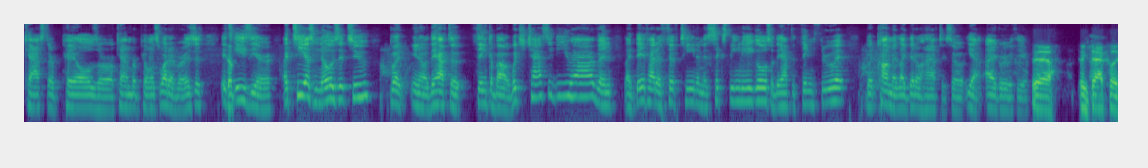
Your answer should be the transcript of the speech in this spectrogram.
caster pills or camber pills, whatever, it's just it's yep. easier. Like TS knows it too, but you know they have to think about which chassis do you have, and like they've had a 15 and a 16 Eagle, so they have to think through it. But Comet like they don't have to. So yeah, I agree with you. Yeah, exactly.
